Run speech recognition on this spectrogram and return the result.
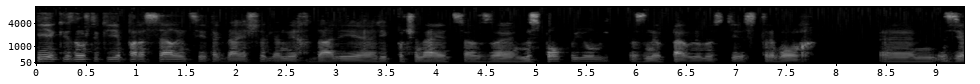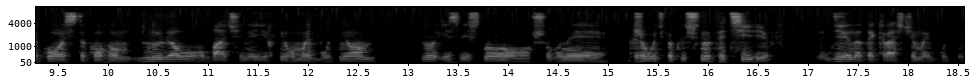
Ті, які знову ж таки є переселенці і так далі, для них далі рік починається з неспокою, з невпевненості, з тривог з якогось такого нульового бачення їхнього майбутнього. Ну і звісно, що вони живуть виключно надією дію на те краще майбутнє.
